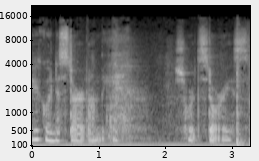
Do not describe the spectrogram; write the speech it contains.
We're going to start on the short stories.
